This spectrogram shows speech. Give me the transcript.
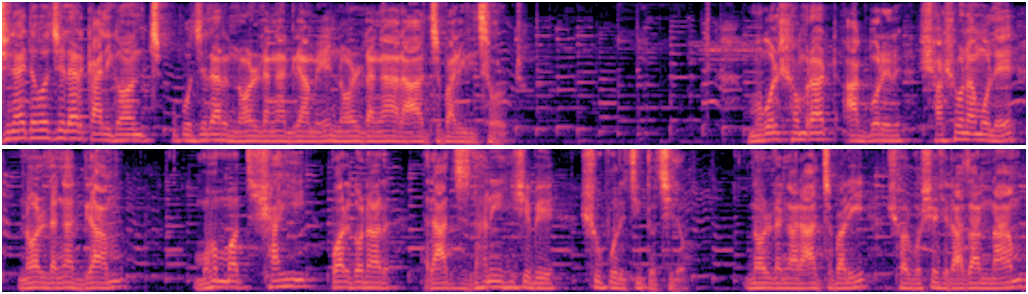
ঝিনাইদহ জেলার কালীগঞ্জ উপজেলার নলডাঙ্গা গ্রামে নলডাঙ্গা রাজবাড়ি রিসোর্ট। মোগল সম্রাট আকবরের শাসন আমলে নলডাঙ্গা গ্রাম মোহাম্মদ শাহী পরগনার রাজধানী হিসেবে সুপরিচিত ছিল। নলডাঙ্গা রাজবাড়ি সর্বশেষ রাজার নাম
